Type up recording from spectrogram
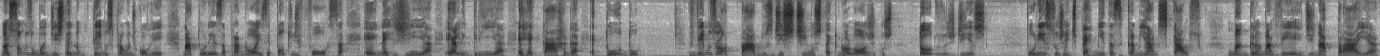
Nós somos um bandista e não temos para onde correr. Natureza para nós é ponto de força, é energia, é alegria, é recarga, é tudo. Vivemos lotados de estímulos tecnológicos todos os dias. Por isso, gente, permita-se caminhar descalço, uma grama verde, na praia.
